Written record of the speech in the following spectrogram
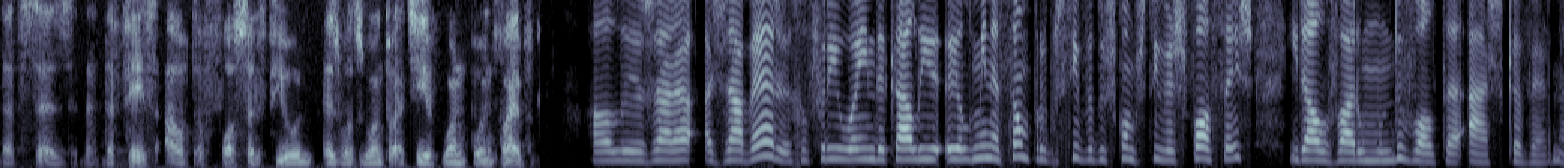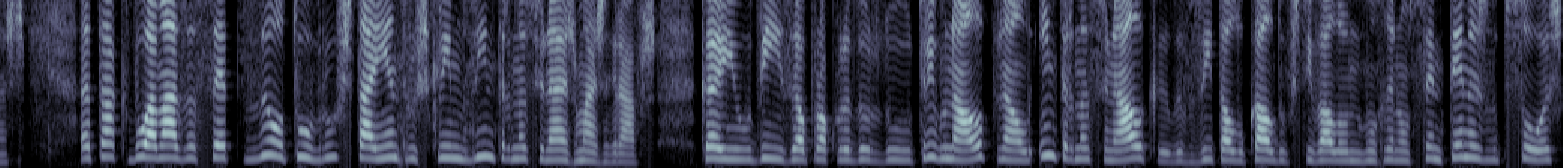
That says that the phase out of fossil fuel is what's going to achieve 1.5 Al-Jaber referiu ainda que a eliminação progressiva dos combustíveis fósseis irá levar o mundo de volta às cavernas. Ataque do Hamas a 7 de outubro está entre os crimes internacionais mais graves. Quem o diz é o procurador do Tribunal Penal Internacional, que, de visita ao local do festival onde morreram centenas de pessoas,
